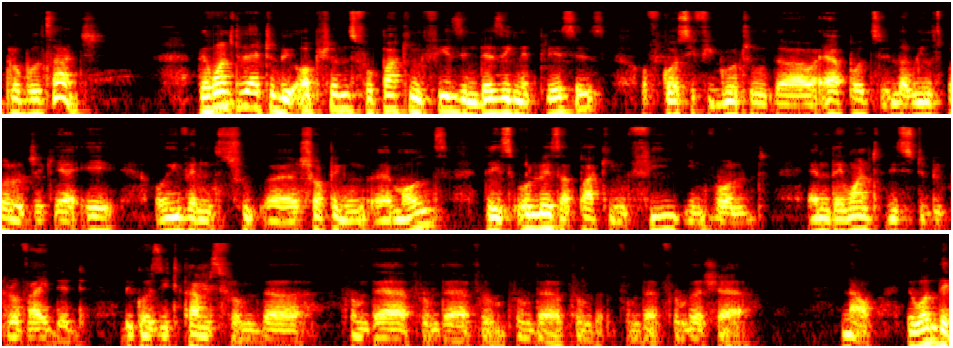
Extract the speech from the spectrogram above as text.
global surge. They want there to be options for parking fees in designated places. Of course, if you go to the airports in the Wilson Airport or JKIA or even uh, shopping uh, malls, there is always a parking fee involved, and they want this to be provided because it comes from the from the from the from from the from the from the from the share. Now they want the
